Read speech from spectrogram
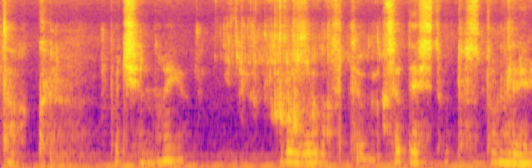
Так, починаю розводити. Це десь тут 100 мл.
